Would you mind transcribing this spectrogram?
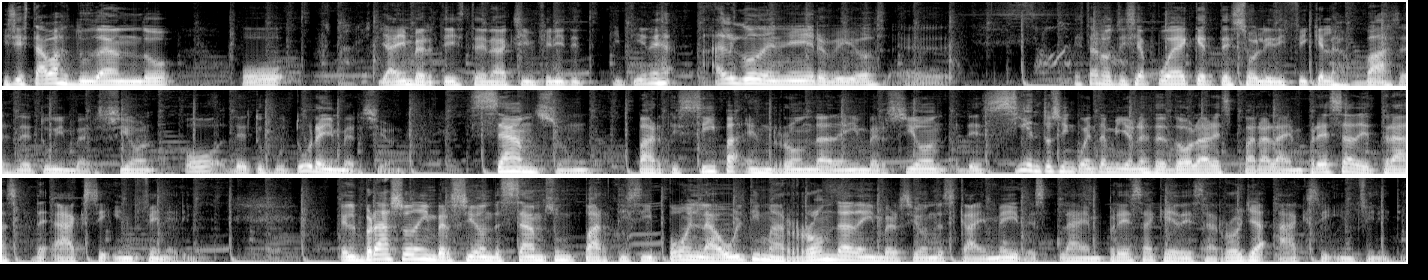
Y si estabas dudando o ya invertiste en Axie Infinity y tienes algo de nervios, eh, esta noticia puede que te solidifique las bases de tu inversión o de tu futura inversión. Samsung participa en ronda de inversión de 150 millones de dólares para la empresa detrás de Axie Infinity. El brazo de inversión de Samsung participó en la última ronda de inversión de Sky Mavis, la empresa que desarrolla Axie Infinity.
